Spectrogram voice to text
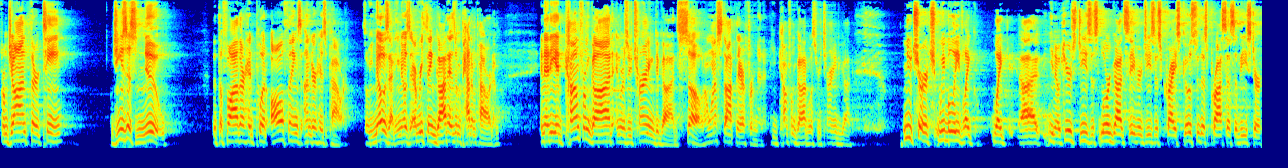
from John 13. Jesus knew that the Father had put all things under his power. So he knows that. He knows everything God has empowered him. And that he had come from God and was returning to God. So, I want to stop there for a minute. He'd come from God, was returning to God. New church, we believe like, like, uh, you know, here's Jesus, Lord God, Savior Jesus Christ, goes through this process of Easter.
